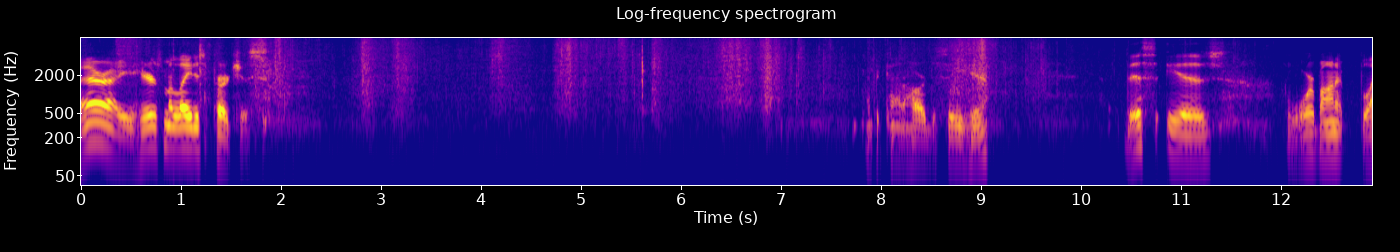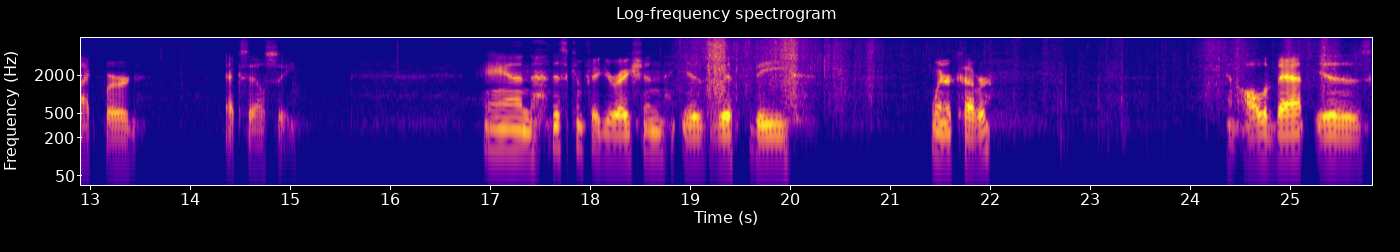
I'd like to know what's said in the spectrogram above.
Alrighty, here's my latest purchase. It'll be kind of hard to see here. This is the Warbonnet Blackbird XLC. And this configuration is with the winter cover. And all of that is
